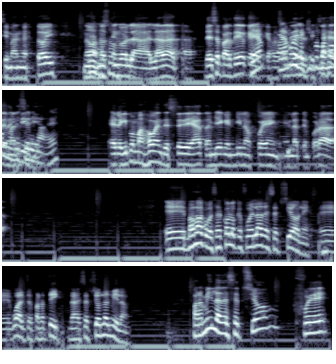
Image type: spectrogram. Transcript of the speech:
si mal no estoy. No, no tengo la, la data de ese partido que, Era- que José éramos el equipo más de joven de Maldini. Serie A, ¿eh? El equipo más joven de Serie A también en Milan fue en, en la temporada. Eh, vamos a comenzar con lo que fue las decepciones. Eh, Walter, para ti, la decepción del Milan. Para mí la decepción fue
